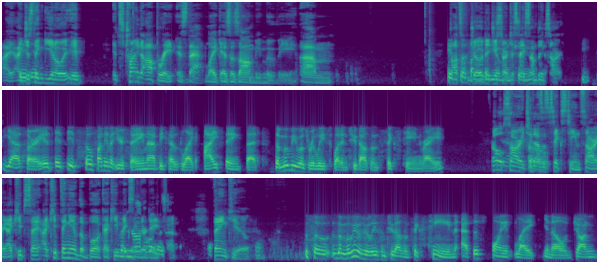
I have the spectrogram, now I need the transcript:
i, I just think you know it it's trying to operate as that like as a zombie movie. Um thoughts so joe? did you start to say something? Sorry. Yeah sorry. It, it, it's so funny that you're saying that because like i think that the movie was released what in 2016 right? Oh yeah. sorry 2016 so, sorry i keep saying i keep thinking of the book. I keep mixing their dates up. Thank you so the movie was released in 2016. At this point, like you know, John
